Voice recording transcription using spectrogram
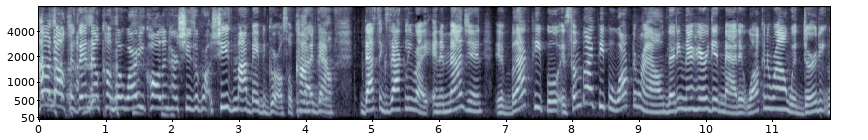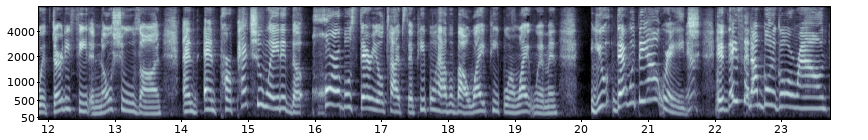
No, no, because then they'll come. Well, why are you calling her? She's a girl. She's my baby girl. So calm it down. That's exactly right. And imagine if black people, if some black people walked around letting their hair get matted, walking around with dirty with dirty feet and no shoes on, and and perpetuated the horrible stereotypes that people have about white people and white women you there would be outrage. Yeah. if they said i'm going to go around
